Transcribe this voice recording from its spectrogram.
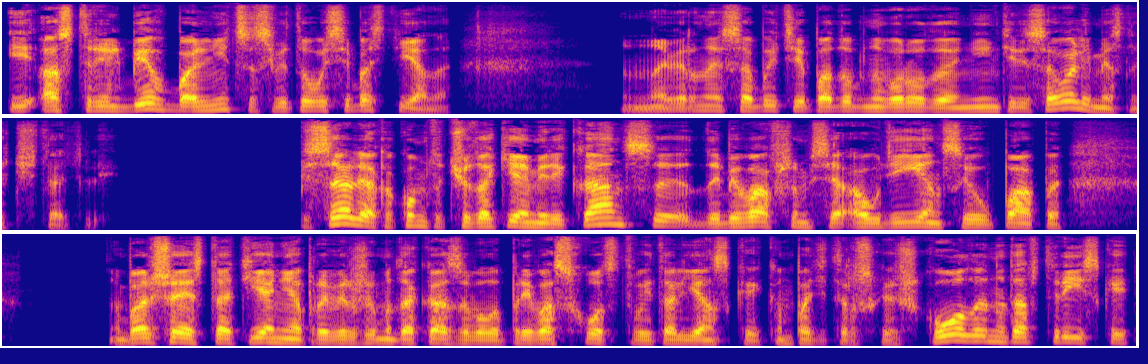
и о стрельбе в больнице Святого Себастьяна. Наверное, события подобного рода не интересовали местных читателей. Писали о каком-то чудаке-американце, добивавшемся аудиенции у папы. Большая статья неопровержимо доказывала превосходство итальянской композиторской школы над австрийской.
